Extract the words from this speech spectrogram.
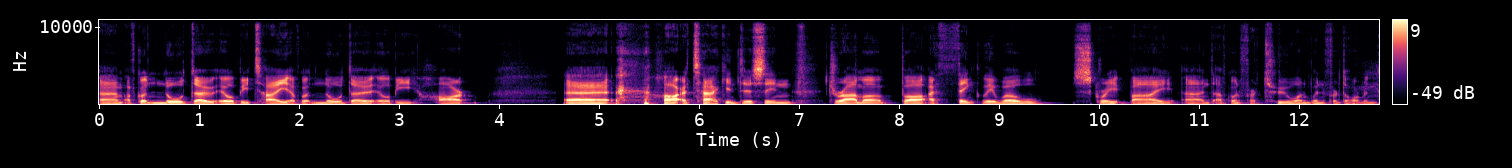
Um, I've got no doubt it'll be tight. I've got no doubt it'll be heart, uh, heart attack inducing drama. But I think they will scrape by, and I've gone for a two-one win for Dortmund.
